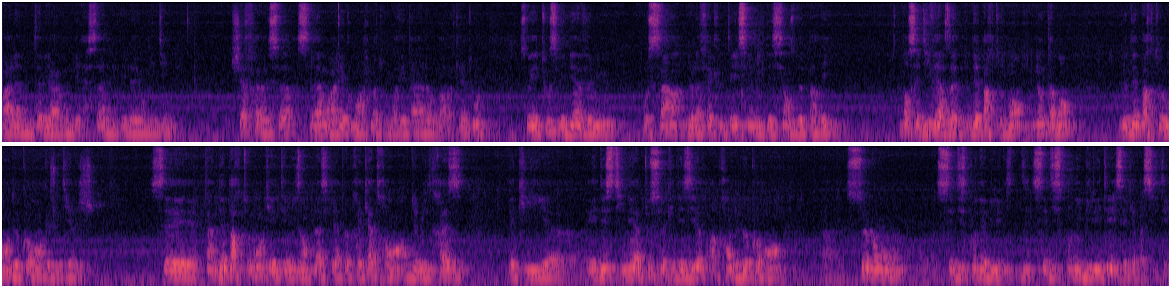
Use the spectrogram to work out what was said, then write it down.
وعلى من تبعهم بإحسان إلى يوم الدين Chers frères et sœurs, Assalamu alaikum wa rahmatullahi ta'ala wa barakatuh. Soyez tous les bienvenus au sein de la Faculté islamique des sciences de Paris, dans ces divers départements, notamment le département de Coran que je dirige. C'est un département qui a été mis en place il y a à peu près 4 ans, en 2013, et qui euh, est destiné à tous ceux qui désirent apprendre le Coran euh, selon ses disponibilités et ses capacités.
